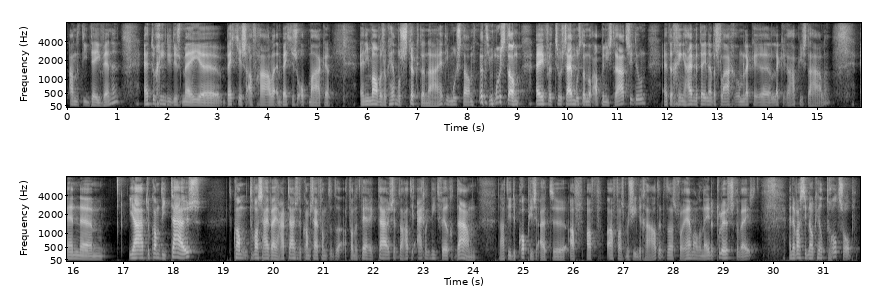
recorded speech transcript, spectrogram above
aan het idee wennen. En toen ging hij dus mee bedjes afhalen en bedjes opmaken. En die man was ook helemaal stuk daarna. Hè? Die, moest dan, die moest dan even, toen, zij moest dan nog administratie doen. En toen ging hij meteen naar de slager om lekkere, lekkere hapjes te halen. En ehm, ja, toen kwam hij thuis. Kwam, toen was hij bij haar thuis. Toen kwam zij van het, van het werk thuis. En toen had hij eigenlijk niet veel gedaan. Dan had hij de kopjes uit de af, af, afwasmachine gehaald. En dat was voor hem al een hele klus geweest. En daar was hij dan ook heel trots op.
